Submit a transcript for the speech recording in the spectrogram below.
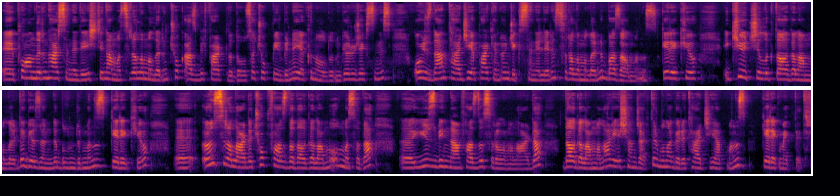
e, puanların her sene değiştiğini ama sıralamaların çok az bir farkla da olsa çok birbirine yakın olduğunu göreceksiniz. O yüzden tercih yaparken önceki senelerin sıralamalarını baz almanız gerekiyor. 2-3 yıllık dalgalanmaları da göz önünde bulundurmanız gerekiyor. Ee, ön sıralarda çok fazla dalgalanma olmasa da e, 100 binden fazla sıralamalarda dalgalanmalar yaşanacaktır. Buna göre tercih yapmanız gerekmektedir.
